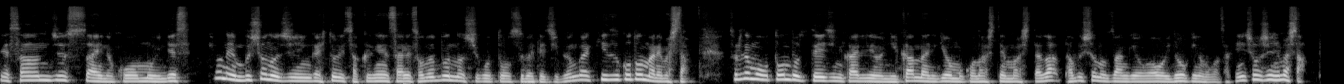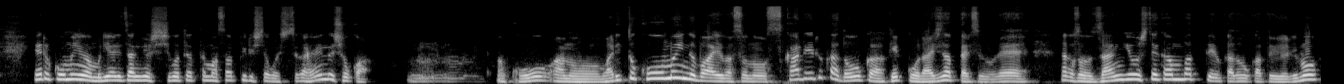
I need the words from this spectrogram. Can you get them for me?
で30歳の公務員です。去年部署の人員が一人削減され、その分の仕事をすべて自分が引き継ぐことになりました。それでもほとんど定時に帰れるように時間内に業務をこなしてましたが、他部署の残業が多い同期の方が先に昇進しました。やはり公務員は無理やり残業し仕事やってますアピールした方が質が早いんでしょうかうんまあ、こう、あの、割と公務員の場合は、その、好かれるかどうかが結構大事だったりするので、なんかその残業して頑張ってるかどうかというよりも、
